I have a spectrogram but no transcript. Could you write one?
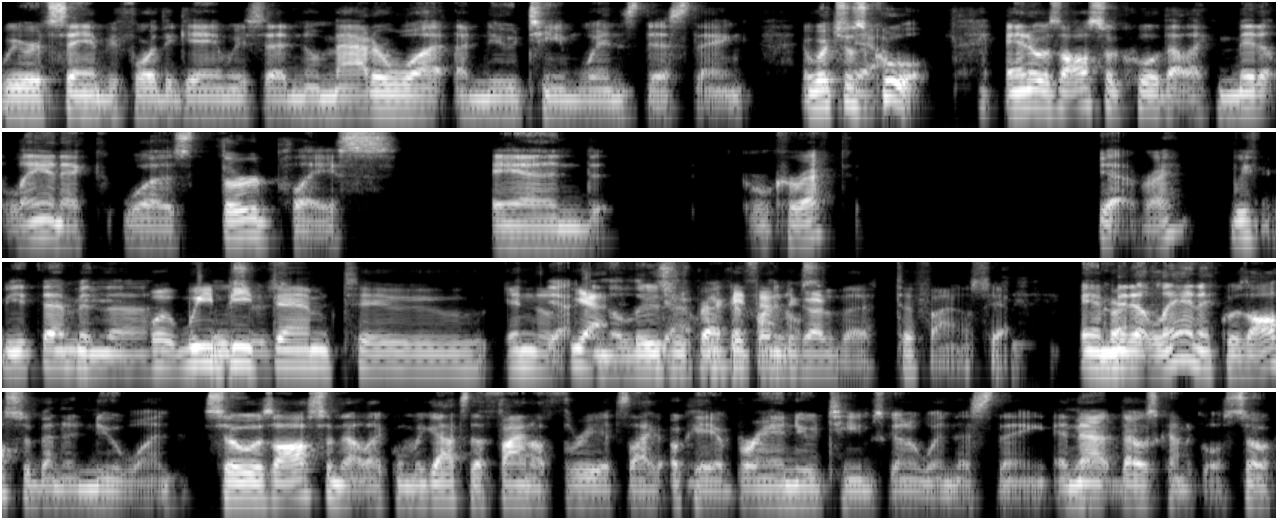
we were saying before the game, we said, no matter what, a new team wins this thing, which was yeah. cool. And it was also cool that like Mid Atlantic was third place, and we're correct? Yeah, right. We beat them in the. Well, we losers. beat them to in the yeah, yeah in the losers yeah, bracket we beat finals. them to go to the to finals. Yeah, and Mid Atlantic was also been a new one, so it was awesome that like when we got to the final three, it's like okay, a brand new team's going to win this thing, and that that was kind of cool. So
